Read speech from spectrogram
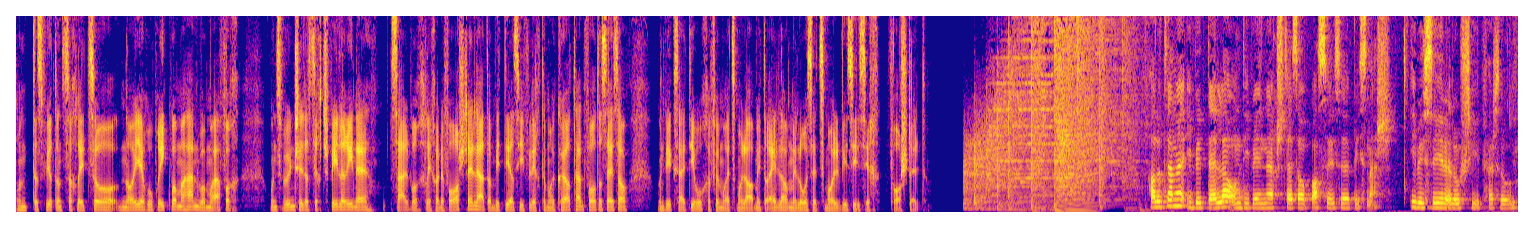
Und das führt uns so ein bisschen zur neuen Rubrik, die wir haben, wo wir einfach uns wünschen, dass sich die Spielerinnen selber ein bisschen vorstellen können, auch damit ihr sie vielleicht einmal gehört haben vor der Saison. Und wie gesagt, die Woche fangen wir jetzt mal an mit der Ella und wir hören jetzt mal, wie sie sich vorstellt. Hallo zusammen, ich bin Ella und ich bin nächste Saison Passeuse bis Mesh. Ich bin sehr eine lustige Person.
